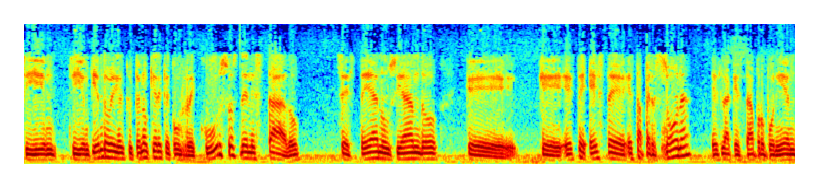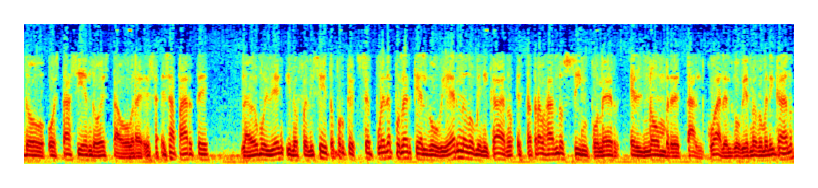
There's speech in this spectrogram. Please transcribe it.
Si, si entiendo bien, es que usted no quiere que con recursos del Estado se esté anunciando que, que este, este, esta persona es la que está proponiendo o está haciendo esta obra. Esa, esa parte la veo muy bien y lo felicito porque se puede poner que el gobierno dominicano está trabajando sin poner el nombre tal cual, el gobierno dominicano,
